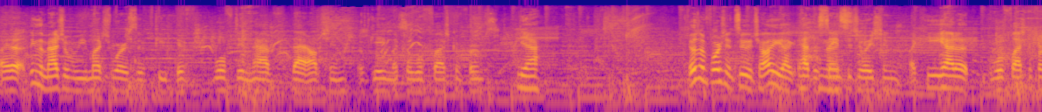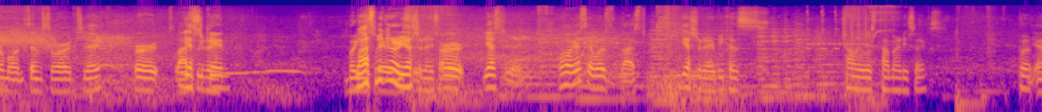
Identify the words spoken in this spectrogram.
I uh, think the matchup would be much worse if Pe- if Wolf didn't have that option of getting like the Wolf Flash confirms. Yeah. It was unfortunate too. Charlie like, had the same situation. Like he had a Wolf Flash confirm on Samsora today, or last Yesterday. weekend. But Last weekend or it. yesterday, sorry? Or yesterday. Well, I guess it was last week. Yesterday because Charlie was top 96. But Yeah,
